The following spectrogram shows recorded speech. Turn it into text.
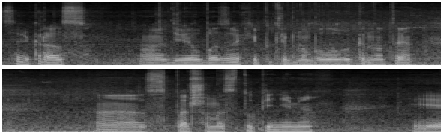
Це якраз дві і потрібно було виконати е, з першими ступенями. І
